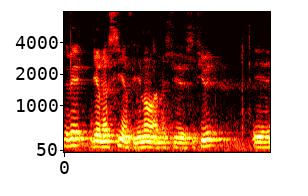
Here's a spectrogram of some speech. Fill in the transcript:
Je vais dire merci infiniment et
